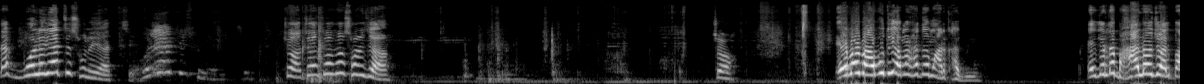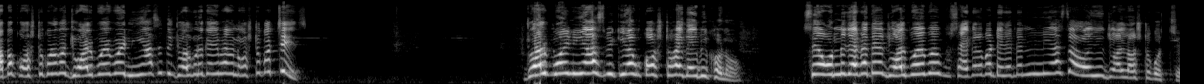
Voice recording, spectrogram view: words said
তা বলে যাচ্ছে শুনে যাচ্ছে। চ চ চ চ, সরে যা। চ। এবার বাবু তুই আমার হাতে মার খাবি। এই জলটা ভালো জল। বাবা কষ্ট করে জল বয়ে বয়ে নিয়ে আসে, তুই জলগুলোকে এইভাবে নষ্ট করছিস? জল বয়ে নিয়ে আসবি কীরকম কষ্ট হয় দেখবি কোনো সে অন্য জায়গা থেকে জল বয়ে বয়ে সাইকেল করে টেনে টেনে নিয়ে আর ওই জল নষ্ট করছে।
